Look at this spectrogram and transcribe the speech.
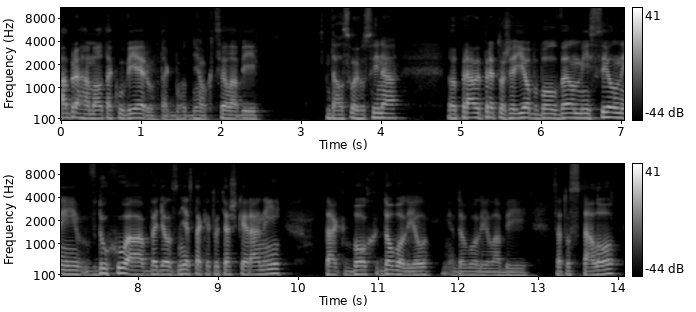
Abraham mal takú vieru, tak Boh od neho chcel, aby dal svojho syna. Uh, práve preto, že Job bol veľmi silný v duchu a vedel zniesť takéto ťažké rany, tak Boh dovolil, dovolil, aby sa to stalo.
